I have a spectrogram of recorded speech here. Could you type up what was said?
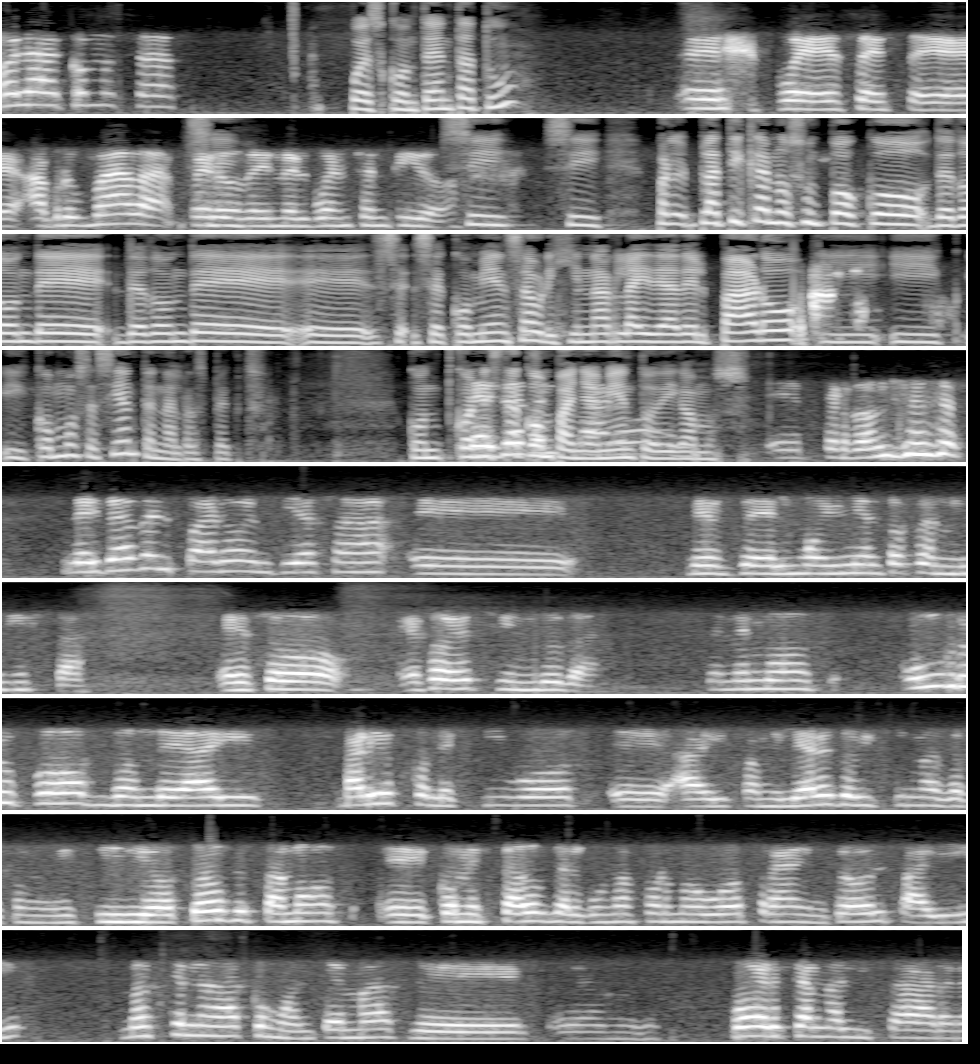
Hola, ¿cómo estás? Pues contenta tú. Eh, pues, este, abrumada, pero Sí. de- en el buen sentido. Sí, sí. Pl- Platícanos un poco de dónde, de dónde eh, se, se comienza a originar la idea del paro y, y- y cómo se sienten al respecto. Con, con este acompañamiento, paro, digamos. eh, perdón. la idea del paro empieza eh, desde el movimiento feminista. Eso, eso es sin duda. Tenemos un grupo donde hay varios colectivos, eh, hay familiares de víctimas de feminicidio, todos estamos eh, conectados de alguna forma u otra en todo el país, más que nada como en temas de em, poder canalizar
